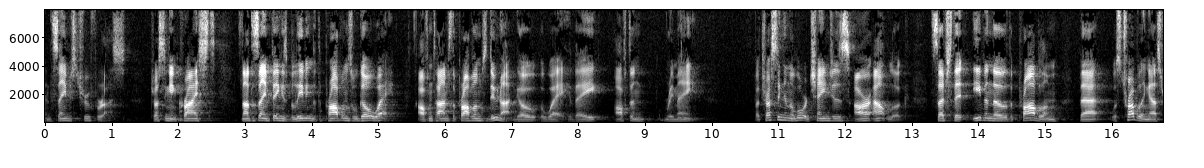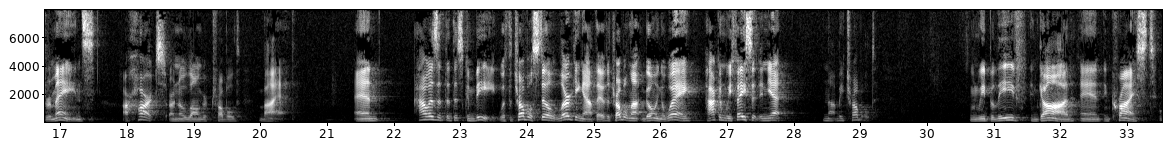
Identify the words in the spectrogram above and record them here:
And the same is true for us. Trusting in Christ, It's not the same thing as believing that the problems will go away. Oftentimes, the problems do not go away, they often remain. But trusting in the Lord changes our outlook such that even though the problem that was troubling us remains, our hearts are no longer troubled by it. And how is it that this can be? With the trouble still lurking out there, the trouble not going away, how can we face it and yet not be troubled? When we believe in God and in Christ,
